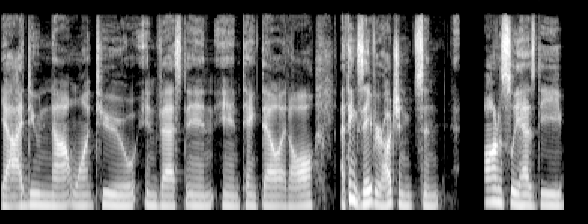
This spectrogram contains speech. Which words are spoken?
yeah, I do not want to invest in in Tank Dell at all. I think Xavier Hutchinson honestly has the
